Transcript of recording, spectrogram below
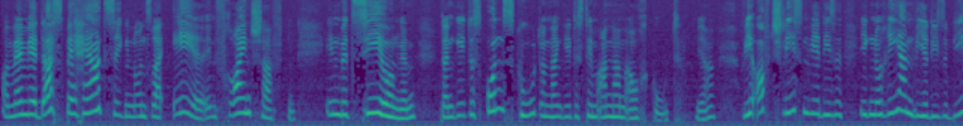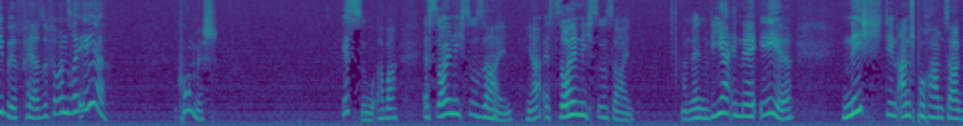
und wenn wir das beherzigen in unserer Ehe, in Freundschaften, in Beziehungen, dann geht es uns gut und dann geht es dem anderen auch gut. Ja? Wie oft schließen wir diese, ignorieren wir diese Bibelverse für unsere Ehe? Komisch. Ist so, aber es soll nicht so sein. Ja, es soll nicht so sein. Und wenn wir in der Ehe nicht den Anspruch haben zu sagen,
